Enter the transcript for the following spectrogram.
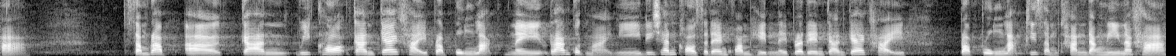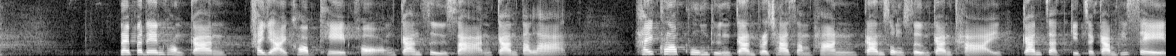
ค่ะสำหรับการวิเคราะห์การแก้ไขปรับปรุงหลักในร่างกฎหมายนี้ ดิฉันขอแสดงความเห็นในประเด็นการแก้ไขปรับปรุงหลักที่สำคัญดังนี้นะคะ ในประเด็นของการขยายขอบเขตของการสื่อสารการตลาด ให้ครอบคลุมถึงการประชาสัมพันธ์ การส่งเสริมการขาย การจัดกิจกรรมพิเศษ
